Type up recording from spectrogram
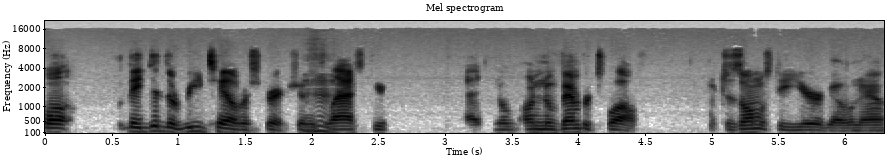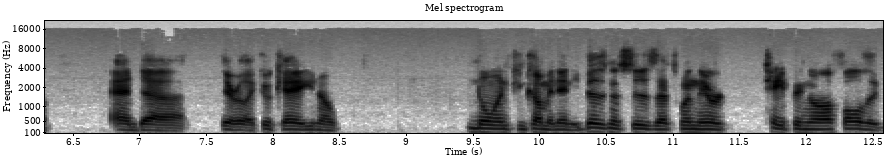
well, they did the retail restrictions Mhm. last year at, on November 12th, which is almost a year ago now, and uh, they were like, okay, you know, no one can come in any businesses. That's when they were taping off all the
